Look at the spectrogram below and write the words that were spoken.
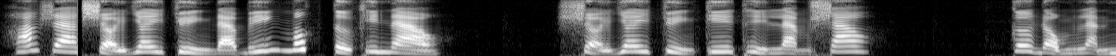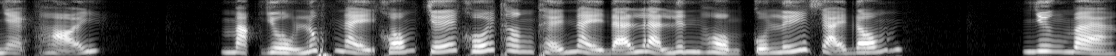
hóa ra sợi dây chuyền đã biến mất từ khi nào. Sợi dây chuyền kia thì làm sao? Cơ động lạnh nhạt hỏi. Mặc dù lúc này khống chế khối thân thể này đã là linh hồn của Lý Giải Đống. Nhưng mà,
